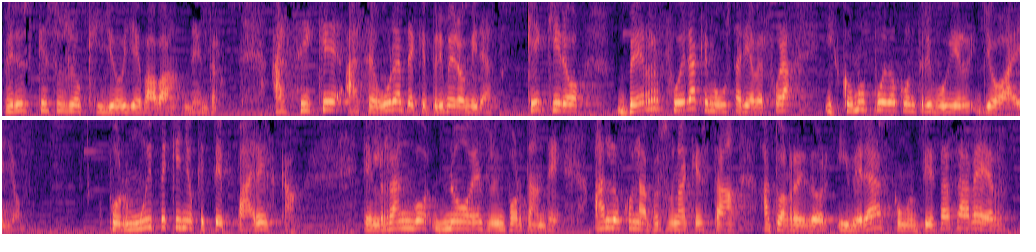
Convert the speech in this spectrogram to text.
pero es que eso es lo que yo llevaba dentro. Así que asegúrate que primero miras qué quiero ver fuera, qué me gustaría ver fuera y cómo puedo contribuir yo a ello. Por muy pequeño que te parezca, el rango no es lo importante. Hazlo con la persona que está a tu alrededor y verás cómo empiezas a ver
